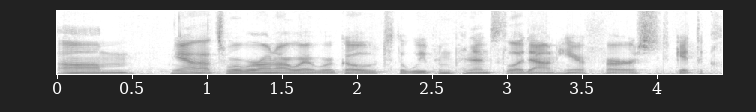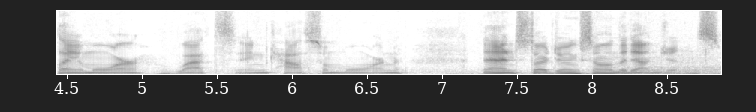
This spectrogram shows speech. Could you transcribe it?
um, yeah, that's where we're on our way. We'll go to the Weeping Peninsula down here first, get the Claymore, that's in Castle Morn, and start doing some of the dungeons.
